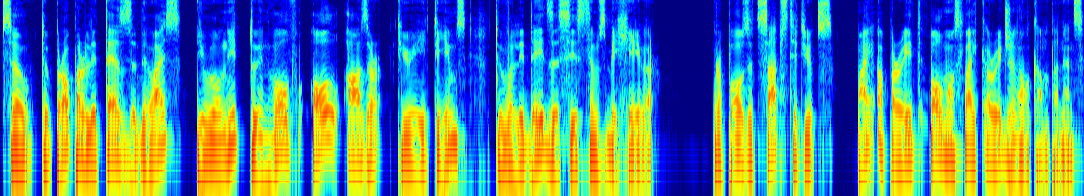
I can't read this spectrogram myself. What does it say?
So, to properly test the device, you will need to involve all other QA teams to validate the system's behavior. Proposed substitutes might operate almost like original components,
